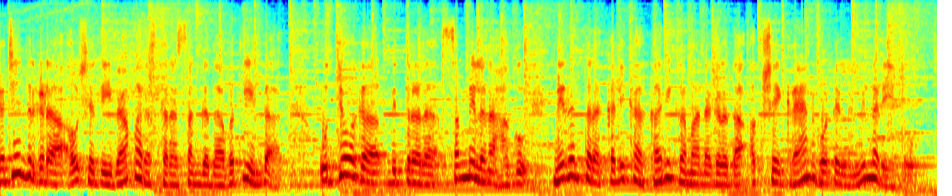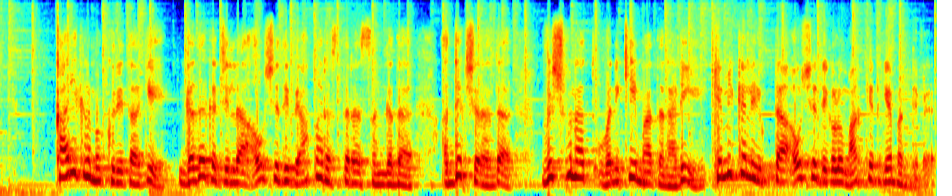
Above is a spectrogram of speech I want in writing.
ಗಜೇಂದ್ರಗಡ ಔಷಧಿ ವ್ಯಾಪಾರಸ್ಥರ ಸಂಘದ ವತಿಯಿಂದ ಉದ್ಯೋಗ ಮಿತ್ರರ ಸಮ್ಮೇಳನ ಹಾಗೂ ನಿರಂತರ ಕಲಿಕಾ ಕಾರ್ಯಕ್ರಮ ನಗರದ ಅಕ್ಷಯ್ ಗ್ರ್ಯಾಂಡ್ ಹೋಟೆಲ್ನಲ್ಲಿ ನಡೆಯಿತು. ಕಾರ್ಯಕ್ರಮ ಕುರಿತಾಗಿ ಗದಗ ಜಿಲ್ಲಾ ಔಷಧಿ ವ್ಯಾಪಾರಸ್ಥರ ಸಂಘದ ಅಧ್ಯಕ್ಷರಾದ ವಿಶ್ವನಾಥ್ ವನಿಕಿ ಮಾತನಾಡಿ, ಕೆಮಿಕಲ್ ಯುಕ್ತ ಔಷಧಿಗಳು ಮಾರ್ಕೆಟ್ಗೆ ಬಂದಿವೆ.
